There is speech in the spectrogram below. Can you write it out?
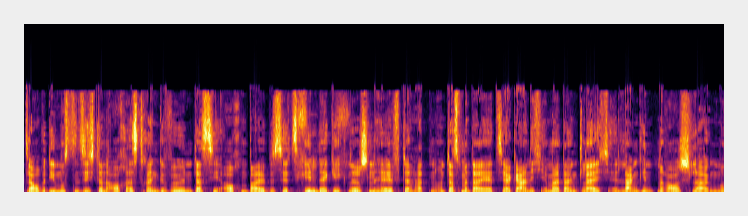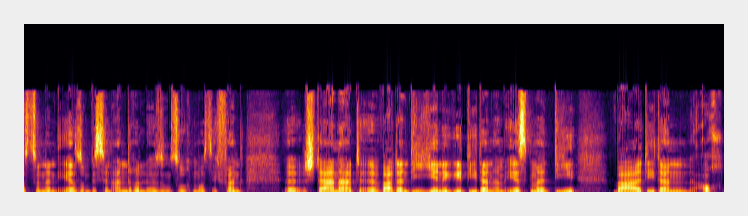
glaube, die mussten sich dann auch erst dran gewöhnen, dass sie auch einen Ballbesitz in der gegnerischen Hälfte hatten und dass man da jetzt ja gar nicht immer dann gleich äh, lang hinten rausschlagen muss, sondern eher so ein bisschen andere Lösungen suchen muss. Ich fand, äh, Sternert äh, war dann diejenige, die dann am ersten Mal die war, die dann auch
